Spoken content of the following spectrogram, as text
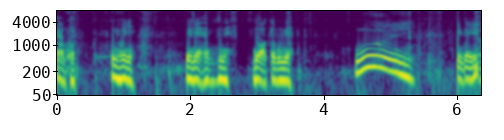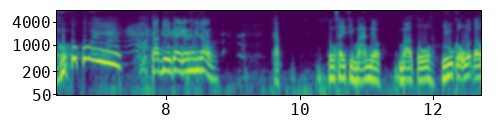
งามครับมึงเห็นไหมเนี่ยแม่ครับมึงเนี่ยดอกกับมึงเนี่ยอุ้ยเด็กใดโอ้ย ครับอยู่ใกล้กันครับพี่น้อง ครับ สงสัยที่หมันเดียวบาวโตหิวก็อดเอา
